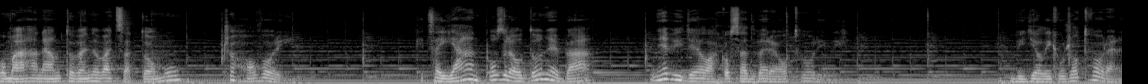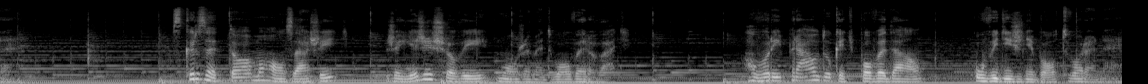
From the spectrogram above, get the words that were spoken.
Pomáha nám to venovať sa tomu, čo hovorí. Keď sa Ján pozrel do neba, nevidel, ako sa dvere otvorili. Videl ich už otvorené. Skrze to mohol zažiť, že Ježišovi môžeme dôverovať. Hovorí pravdu, keď povedal, uvidíš nebo otvorené.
